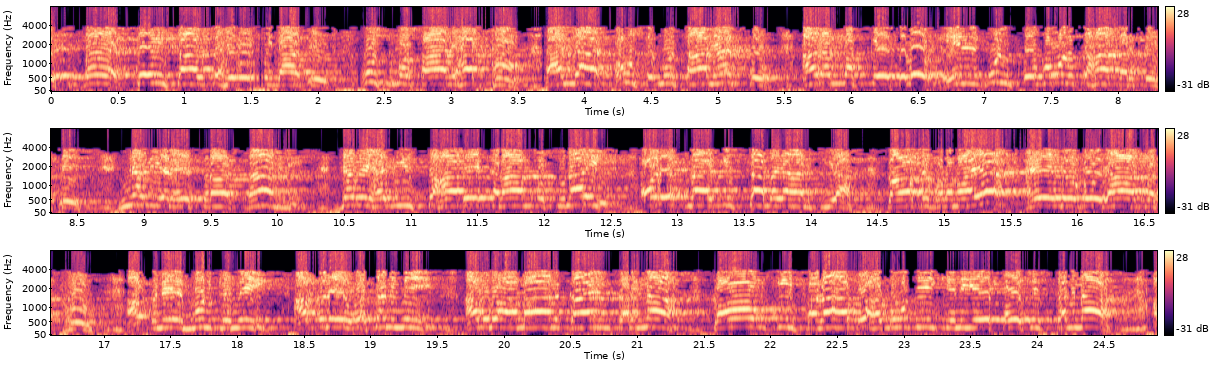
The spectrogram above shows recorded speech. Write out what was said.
کئی سال پہلے کی بات ہے۔ اس مصالحت کو، اللہ اس مصالحت کو ارب مکے کے لوگ بالکل قبول کہا کرتے تھے۔ نبی علیہ السلام نے جب یہ حدیث صحابہ کرام کو سنائی اور اپنا قصہ بیان کیا تو آپ نے فرمایا، اے لوگوں یاد رکھو، اپنے ملک میں، اپنے وطن میں، اب امان قائم کرنا، قوم کی فلاح بہبودی کے لیے کوشش کرنا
